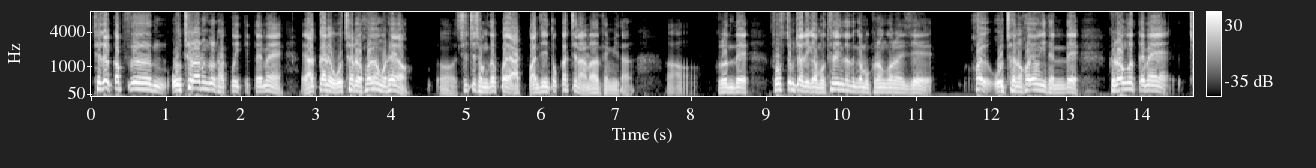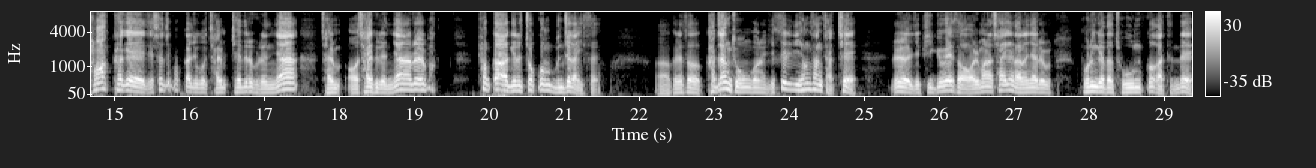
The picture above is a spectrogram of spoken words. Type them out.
최저값은 오차라는 걸 갖고 있기 때문에 약간의 오차를 허용을 해요. 어, 실제 정답과 약 완전히 똑같진 않아도 됩니다. 어, 그런데 소수점짜리가 뭐 틀린다든가 뭐 그런 거는 이제 허, 오차는 허용이 되는데 그런 것 때문에 정확하게 이제 서적법 가지고 잘 제대로 그렸냐 잘 어, 잘 그렸냐를 확- 평가하기는 조금 문제가 있어요. 어, 그래서 가장 좋은 거는 이제 3D 형상 자체 를 이제 비교해서 얼마나 차이가 나느냐를 보는 게 더 좋은 것 같은데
